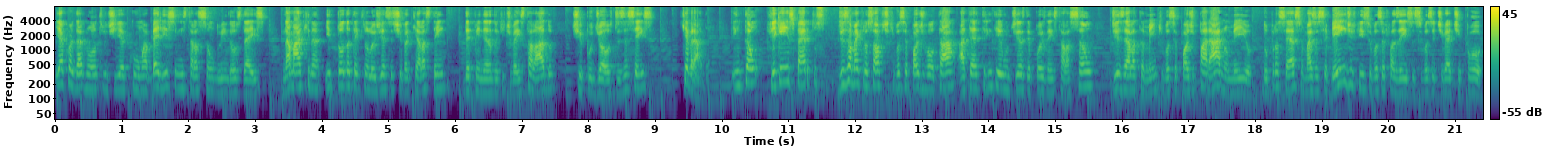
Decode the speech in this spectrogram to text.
e acordar no outro dia com uma belíssima instalação do Windows 10 na máquina e toda a tecnologia assistiva que elas têm, dependendo do que tiver instalado, tipo JAWS 16, quebrada. Então, fiquem espertos. Diz a Microsoft que você pode voltar até 31 dias depois da instalação. Diz ela também que você pode parar no meio do processo, mas vai ser bem difícil você fazer isso se você estiver, tipo, uh,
